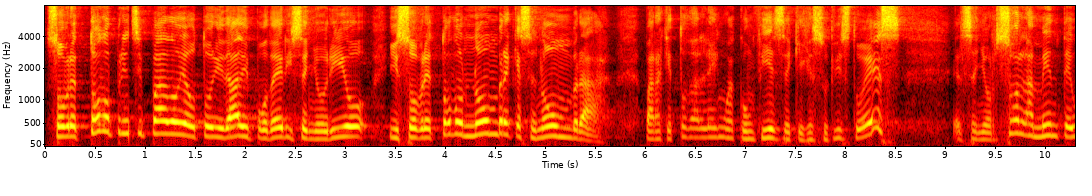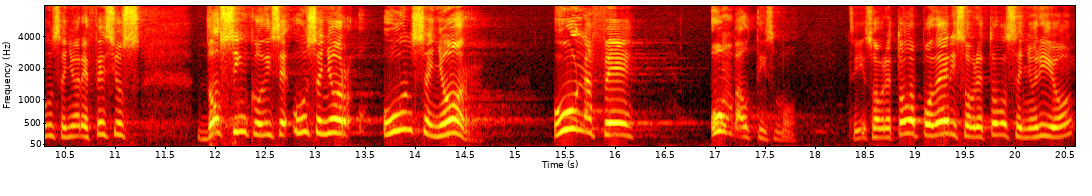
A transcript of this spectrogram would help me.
sobre todo principado y autoridad y poder y señorío y sobre todo nombre que se nombra para que toda lengua confiese que Jesucristo es el Señor. Solamente un Señor. Efesios 2.5 dice, un Señor, un Señor, una fe, un bautismo. Sobre todo poder y sobre todo señorío.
